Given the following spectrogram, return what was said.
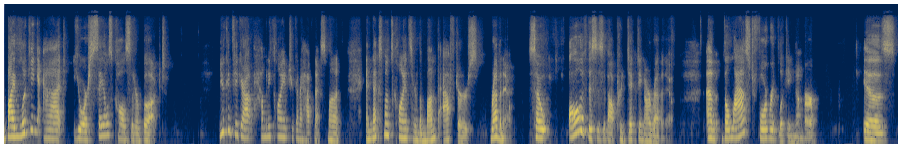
by looking at your sales calls that are booked, you can figure out how many clients you're going to have next month. And next month's clients are the month after's revenue. So all of this is about predicting our revenue. Um, the last forward looking number is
